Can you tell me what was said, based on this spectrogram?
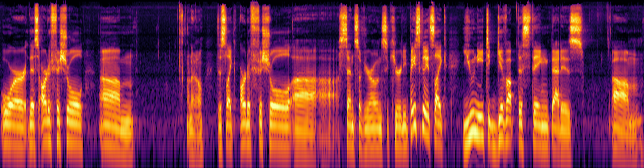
or this artificial. Um, I don't know, this like artificial uh, uh, sense of your own security. Basically, it's like you need to give up this thing that is um,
